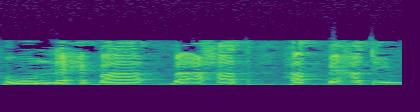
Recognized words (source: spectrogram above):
הוא נחבא באחת הפחתים,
